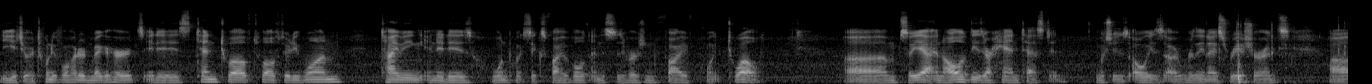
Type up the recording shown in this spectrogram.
You get your 2400 megahertz. It is 10, 12, 12, 31 timing, and it is 1.65 volt, and this is version 5.12. Um, so yeah, and all of these are hand tested which is always a really nice reassurance um,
